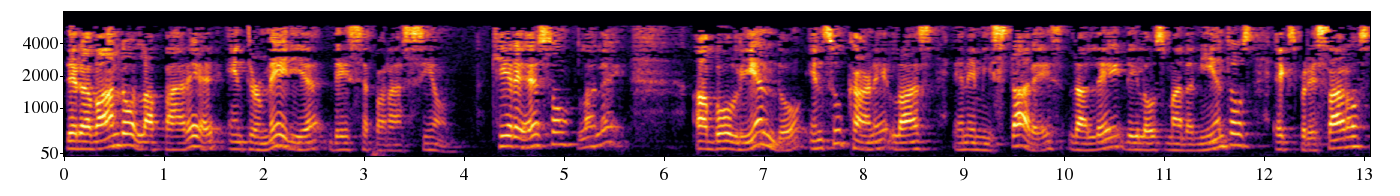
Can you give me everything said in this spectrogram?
derribando la pared intermedia de separación. ¿Quiere eso la ley? Aboliendo en su carne las enemistades, la ley de los mandamientos expresados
